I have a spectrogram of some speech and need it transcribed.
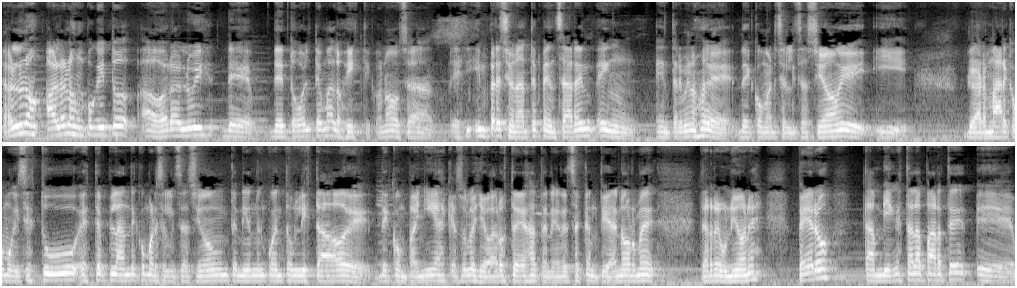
Háblanos, háblanos, un poquito ahora, Luis, de, de, todo el tema logístico, ¿no? O sea, es impresionante pensar en, en, en términos de, de comercialización y, y, de armar, como dices tú, este plan de comercialización teniendo en cuenta un listado de, de compañías que eso los llevará a ustedes a tener esa cantidad enorme de reuniones, pero también está la parte eh,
